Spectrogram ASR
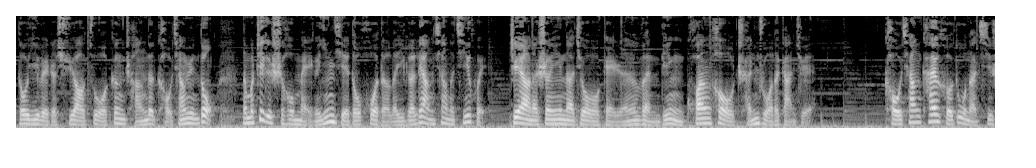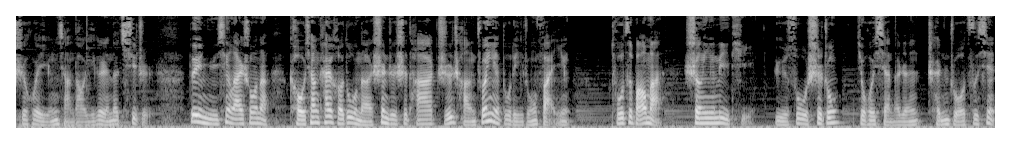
都意味着需要做更长的口腔运动。那么这个时候，每个音节都获得了一个亮相的机会。这样的声音呢，就给人稳定、宽厚、沉着的感觉。口腔开合度呢，其实会影响到一个人的气质。对女性来说呢，口腔开合度呢，甚至是她职场专业度的一种反应。吐字饱满，声音立体，语速适中，就会显得人沉着自信。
